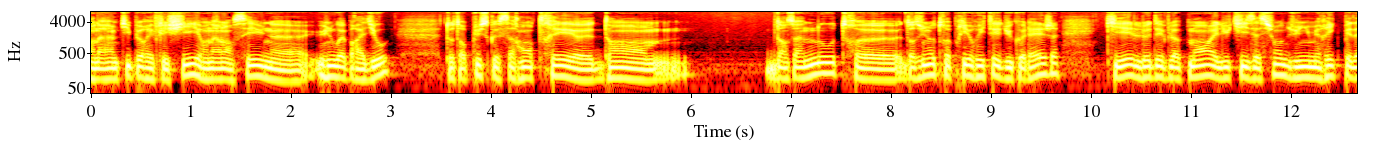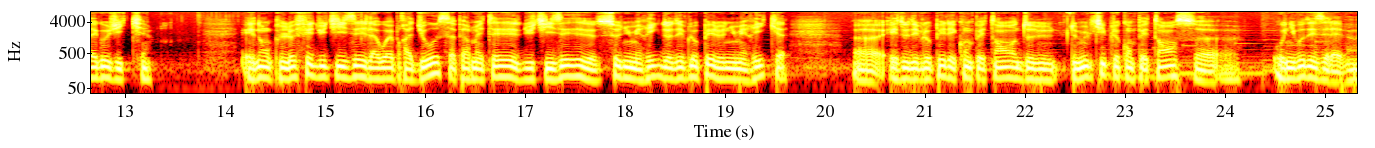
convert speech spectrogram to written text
on a un petit peu réfléchi on a lancé une, une web radio, d'autant plus que ça rentrait euh, dans, euh, dans une autre priorité du collège, qui est le développement et l'utilisation du numérique pédagogique. Et donc le fait d'utiliser la web radio, ça permettait d'utiliser ce numérique, de développer le numérique euh, et de développer les compétences, de, multiples compétences euh, au niveau des élèves.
